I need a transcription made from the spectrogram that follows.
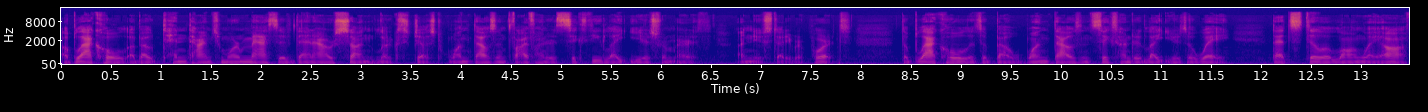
A black hole about 10 times more massive than our sun lurks just 1,560 light years from Earth, a new study reports. The black hole is about 1,600 light years away. That's still a long way off,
